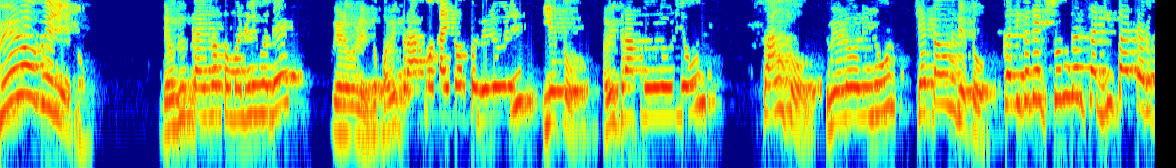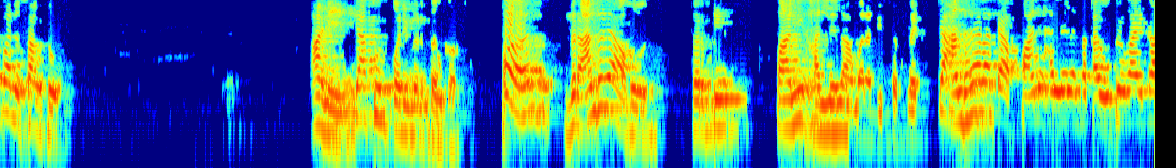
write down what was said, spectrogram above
वेळोवेळी येतो. देवदूत काय करतो मंडळीमध्ये? वेळोवेळी येतो. पवित्र आत्मा काय करतो? वेळोवेळी येतो. पवित्र आत्मा वेळोवेळी येऊन सांगतो. वेळोवेळी येऊन चेतावणी देतो. कधी कधी एक सुंदरशा गीताच्या रूपाने सांगतो. आणि त्यातून परिवर्तन करतो. पण जर आंधळे आहोत तर ते पाणी हल्लेलं आम्हाला दिसत नाही. त्या आंधळ्याला त्या पाणी हल्लेल्याचा काय उपयोग आहे का?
